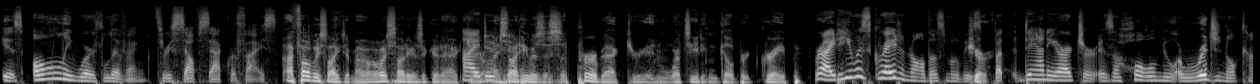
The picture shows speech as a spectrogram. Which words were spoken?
is only worth living through self sacrifice. I've always liked him. I've always thought he was a good actor. I do I too. thought he was a superb actor in What's Eating Gilbert Grape. Right, he was great in all those movies. Sure. But Danny Archer is a whole new original kind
